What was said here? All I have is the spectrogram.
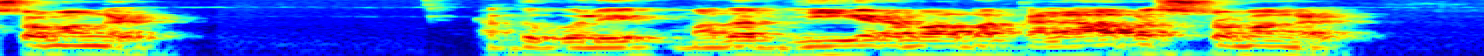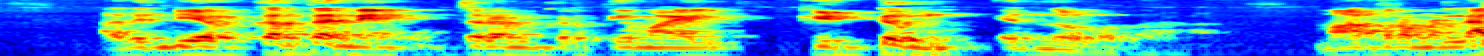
ശ്രമങ്ങൾ അതുപോലെ മതഭീകരവാദ കലാപശ്രമങ്ങൾ അതിന്റെയൊക്കെ തന്നെ ഉത്തരം കൃത്യമായി കിട്ടും എന്നുള്ളതാണ്. മാത്രമല്ല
